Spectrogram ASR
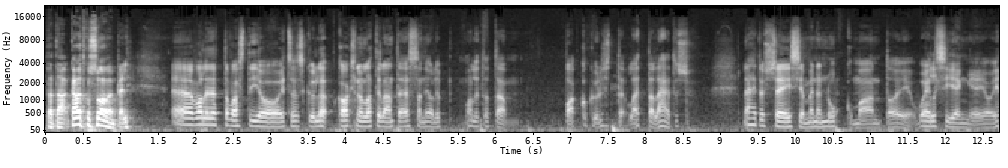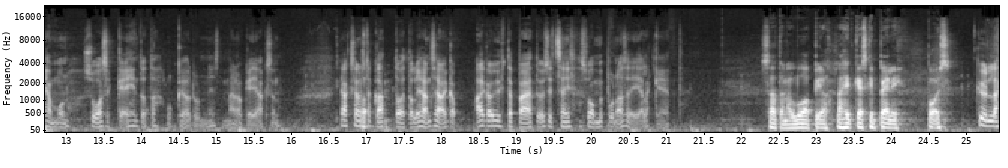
Tota, katsotko Suomen peli? Ää, Valitettavasti joo, itse asiassa kyllä 2-0 tilanteessa niin oli, oli tota, pakko kyllä sitten laittaa lähetys, lähetys seis ja mennä nukkumaan. Toi Wales-jengi ei ole ihan mun suosikkeihin tota, lukeudun, niin mä en oikein jaksanut, jaksanut sitä katsoa, että olihan se aika, aika yhtä päätyy sitten sen Suomi punaisen jälkeen. Että. Satana luopio, lähit kesken peli pois. Kyllä,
